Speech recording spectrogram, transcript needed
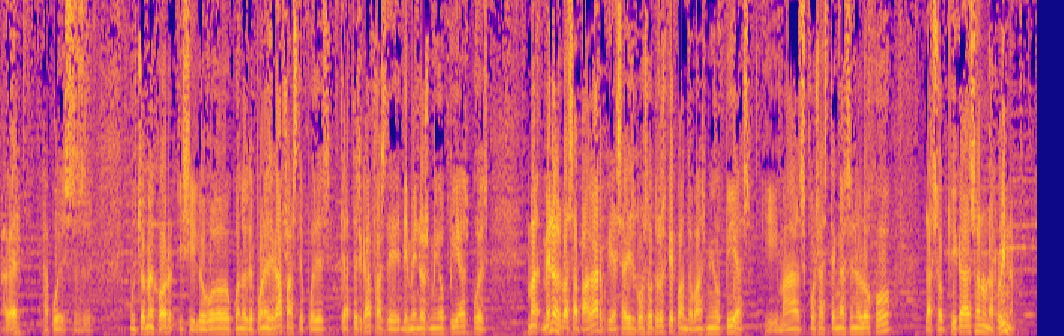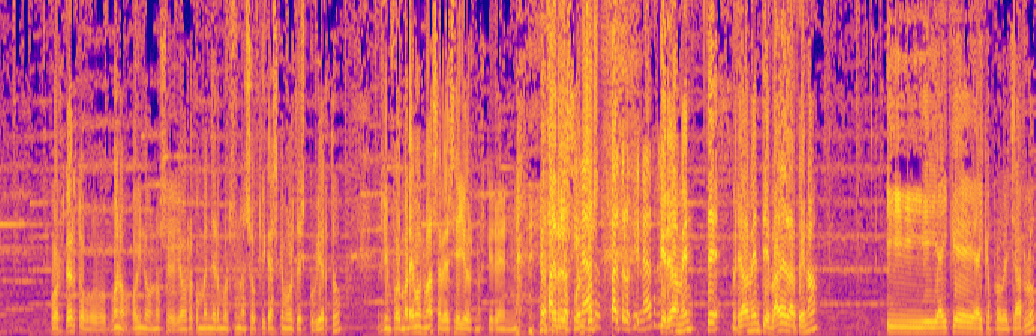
a ver, ah, pues eh, mucho mejor. Y si luego cuando te pones gafas, te puedes, te haces gafas de, de menos miopías, pues menos vas a pagar, porque ya sabéis vosotros que cuanto más miopías y más cosas tengas en el ojo, las ópticas son una ruina. Por cierto, bueno, hoy no, no sé, ya os recomendaremos unas ópticas que hemos descubierto. Nos informaremos más a ver si ellos nos quieren hacer Patrocinar, descuentos. patrocinar. Que realmente, realmente vale la pena y hay que, hay que aprovecharlo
